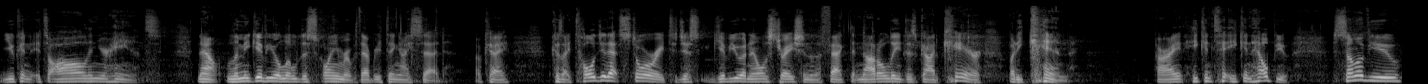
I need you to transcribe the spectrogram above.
You can, it's all in your hands. Now, let me give you a little disclaimer with everything I said, okay? Because I told you that story to just give you an illustration of the fact that not only does God care, but He can. All right? He can, t- he can help you. Some of you,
